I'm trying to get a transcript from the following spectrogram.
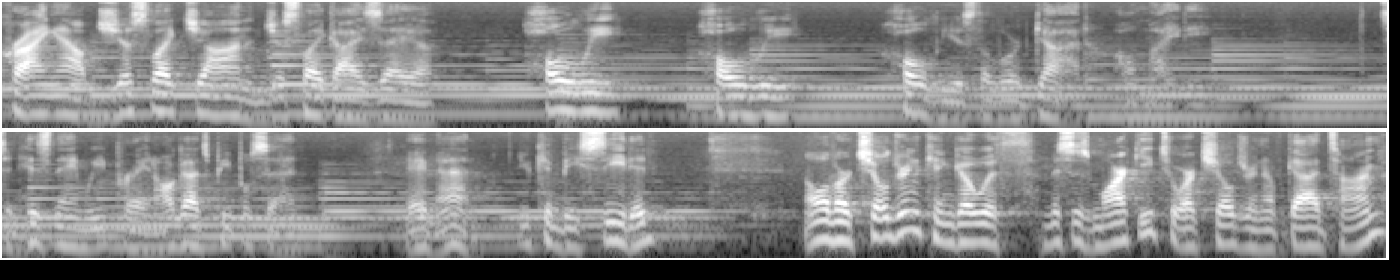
crying out just like John and just like Isaiah Holy, holy, holy is the Lord God Almighty. It's in His name we pray. And all God's people said, Amen. You can be seated. All of our children can go with Mrs. Markey to our Children of God time.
